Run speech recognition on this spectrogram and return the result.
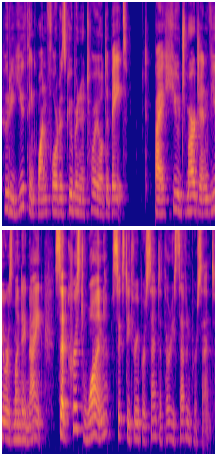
Who do you think won Florida's gubernatorial debate? By a huge margin, viewers Monday night said Crist won 63% to 37%.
